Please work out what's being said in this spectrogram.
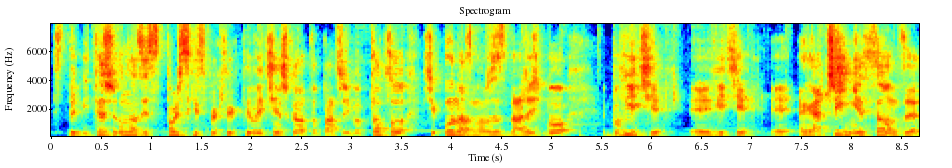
z tym i też u nas jest z polskiej perspektywy ciężko na to patrzeć, bo to co się u nas może zdarzyć, bo, bo wiecie, e, wiecie, e, raczej nie sądzę,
